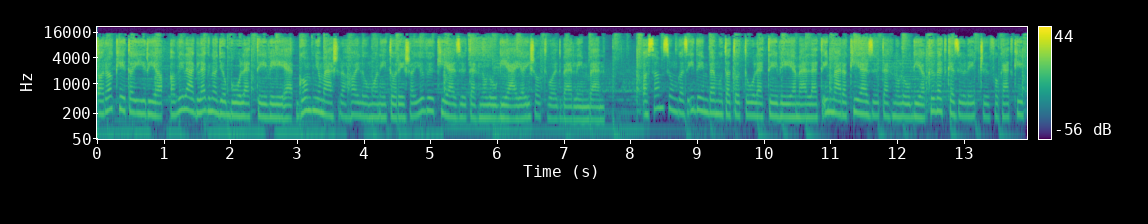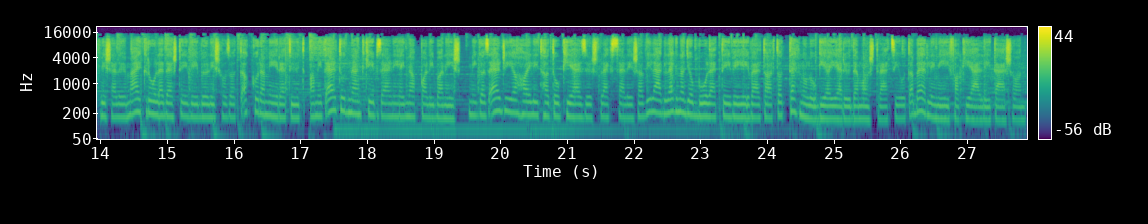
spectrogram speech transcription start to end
A rakéta írja, a világ legnagyobb OLED tévéje, gombnyomásra hajló monitor és a jövő kijelző technológiája is ott volt Berlinben. A Samsung az idén bemutatott OLED TV-je mellett immár a kijelző technológia következő lépcsőfokát képviselő microLED-es tévéből is hozott akkora méretűt, amit el tudnánk képzelni egy nappaliban is, míg az LG a hajlítható kijelzős flexel és a világ legnagyobb OLED TV-jével tartott technológiai erődemonstrációt a berlini IFA kiállításon.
